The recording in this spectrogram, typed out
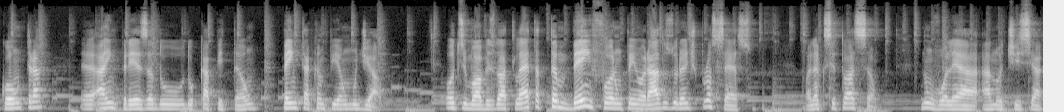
contra é, a empresa do, do capitão pentacampeão mundial. Outros imóveis do atleta também foram penhorados durante o processo. Olha que situação. Não vou ler a, a notícia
